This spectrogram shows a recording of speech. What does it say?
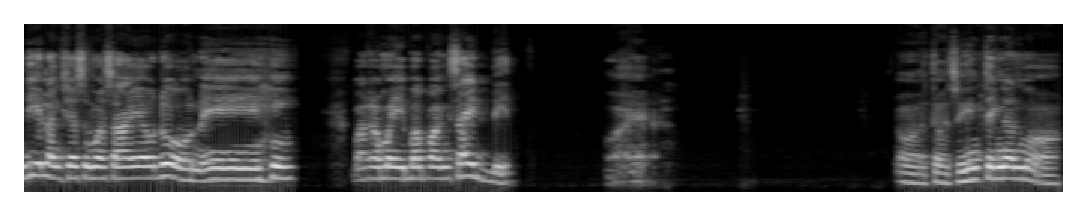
Hindi lang siya sumasayaw doon. Eh, baka may iba pang side bit. O, ayan. O, ito. So, yung tingnan mo, oh.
